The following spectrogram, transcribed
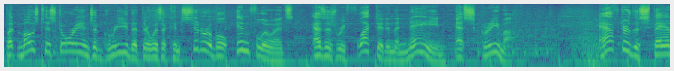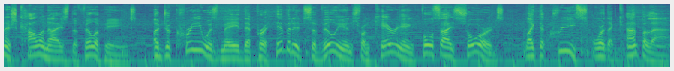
but most historians agree that there was a considerable influence as is reflected in the name Eskrima. After the Spanish colonized the Philippines, a decree was made that prohibited civilians from carrying full-size swords like the kris or the kampilan.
